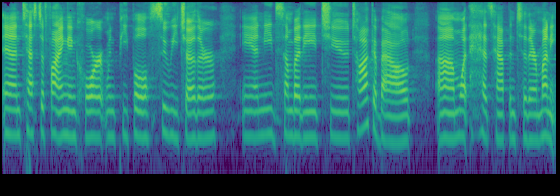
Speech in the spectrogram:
and testifying in court when people sue each other and need somebody to talk about um, what has happened to their money.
